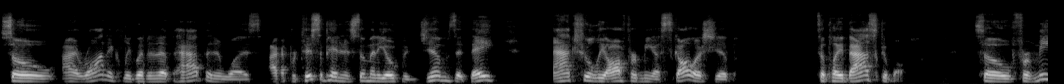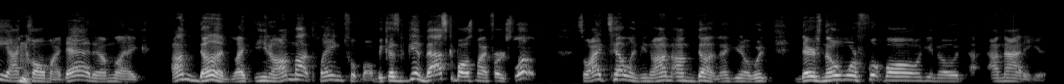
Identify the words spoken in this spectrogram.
So ironically, what ended up happening was I participated in so many open gyms that they actually offered me a scholarship to play basketball. So for me, I hmm. call my dad and I'm like, I'm done. Like, you know, I'm not playing football because again, basketball is my first love. So I tell him, you know, I'm, I'm done. Like, you know, with, there's no more football, you know, I'm out of here.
